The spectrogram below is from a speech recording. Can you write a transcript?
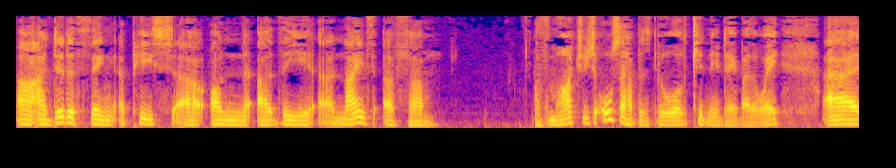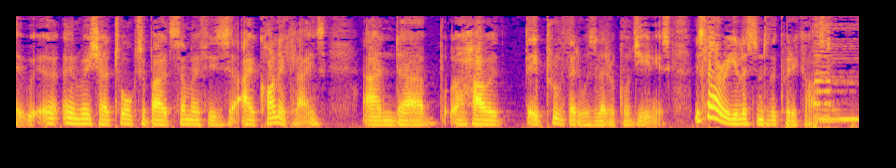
I did a thing, a piece uh, on uh, the uh, 9th of um, of March, which also happens to be World Kidney Day, by the way, uh, in which I talked about some of his iconic lines and uh, how they proved that he was a lyrical genius. It's Larry, you listen to the Criticast.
